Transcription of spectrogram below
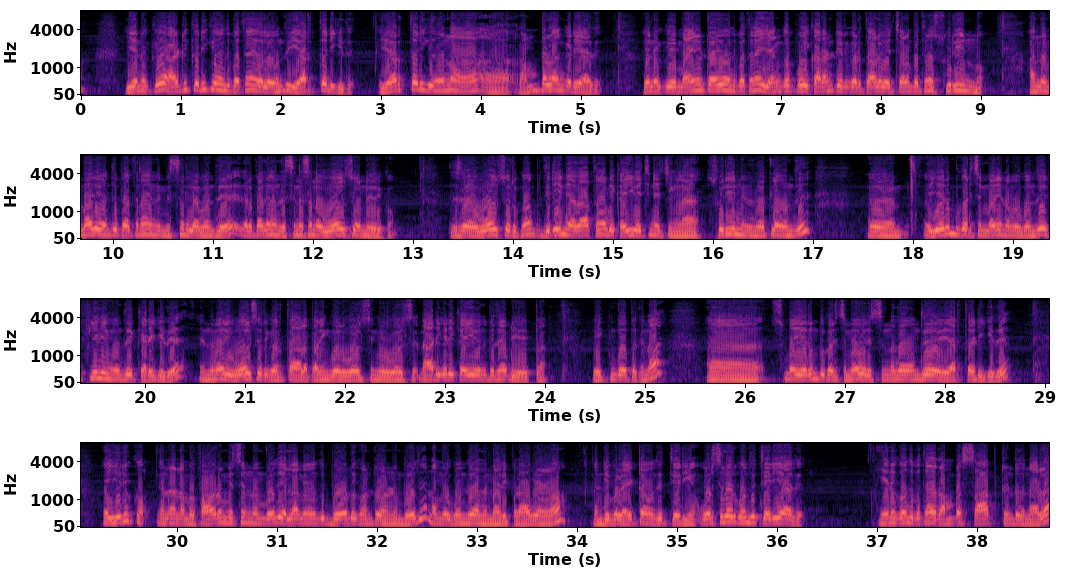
எனக்கு அடிக்கடிக்கு வந்து பார்த்தீங்கன்னா இதில் வந்து எர்த்தடிக்குது எர்த்தடிக்குதுன்னா ரொம்பலாம் கிடையாது. எனக்கு மைனூட்டாகவே வந்து பார்த்தீங்கன்னா எங்கே போய் கரண்ட் இருக்கிறதால வச்சாலும் பார்த்தீங்கன்னா சுரியணும் அந்த மாதிரி வந்து பார்த்தீங்கன்னா இந்த மிஷினில் வந்து இதில் பார்த்தீங்கன்னா இந்த சின்ன சின்ன ஹோல்ஸ் ஒன்று இருக்கும். ஹோல்ஸ் இருக்கும். திடீர்னு எதார்த்தமாக அப்படி கை வச்சுன்னு வச்சிங்களேன் சுரியன் இந்த இடத்துல வந்து எறும்பு கடிச்ச மாதிரி நமக்கு வந்து ஃபீலிங் வந்து கிடைக்குது. இந்த மாதிரி ஹோல்ஸ் இருக்கிறதால பாருங்க ஒரு ஹோல்ஸ் இங்கே ஒரு ஹோல்ஸ் நான் அடிக்கடி கை வந்து பார்த்தீங்கன்னா அப்படி வைப்பேன். வைக்கும்போது பார்த்தீங்கன்னா சும்மா எறும்பு கடிச்ச மாதிரி ஒரு சின்னதாக வந்து எர்த்து அடிக்குது. இருக்கும். ஏன்னா நம்ம பவர் மிஷின்னும் போது எல்லாமே வந்து போர்டு கண்ட்ரோல் போது நமக்கு வந்து அந்த மாதிரி ப்ராப்ளம்லாம் கண்டிப்பாக லைட்டாக வந்து தெரியும். ஒரு சிலருக்கு வந்து தெரியாது. எனக்கு வந்து பார்த்தீங்கன்னா ரொம்ப சாஃப்ட்ன்றதுனால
